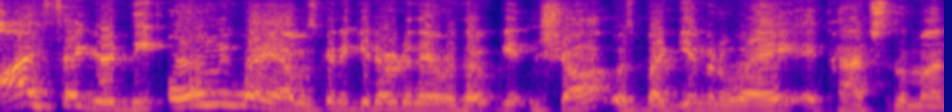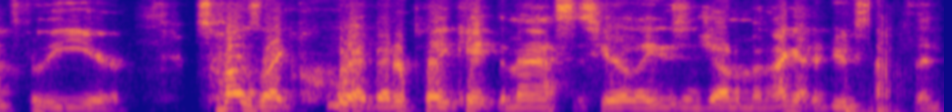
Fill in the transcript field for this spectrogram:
I figured the only way I was going to get out of there without getting shot was by giving away a patch of the month for the year. So I was like, "Whew, I better placate the masses here, ladies and gentlemen. I got to do something.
